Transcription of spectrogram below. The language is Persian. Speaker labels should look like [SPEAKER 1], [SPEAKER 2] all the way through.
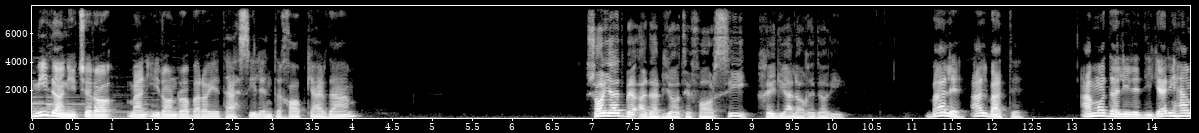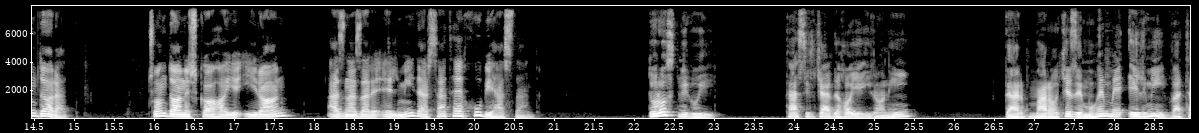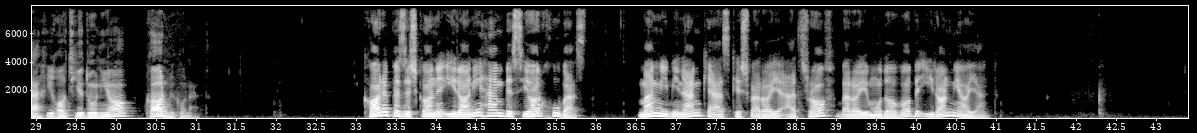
[SPEAKER 1] میدانی چرا من ایران را برای تحصیل انتخاب کردم؟
[SPEAKER 2] شاید به ادبیات فارسی خیلی علاقه داری.
[SPEAKER 1] بله، البته. اما دلیل دیگری هم دارد. چون دانشگاه های ایران از نظر علمی در سطح خوبی هستند.
[SPEAKER 2] درست می‌گویی. تحصیل کرده های ایرانی در مراکز مهم علمی و تحقیقاتی دنیا کار می کند.
[SPEAKER 1] کار پزشکان ایرانی هم بسیار خوب است. من می بینم که از کشورهای اطراف برای مداوا به ایران می آیند.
